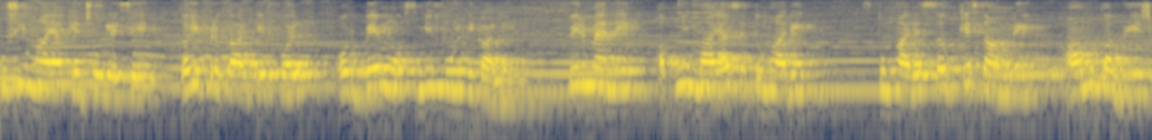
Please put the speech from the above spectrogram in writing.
उसी माया के झोले से कई प्रकार के फल और बेमौसमी फूल निकाले। फिर मैंने अपनी माया से तुम्हारी तुम्हारे सबके सामने आम का बीज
